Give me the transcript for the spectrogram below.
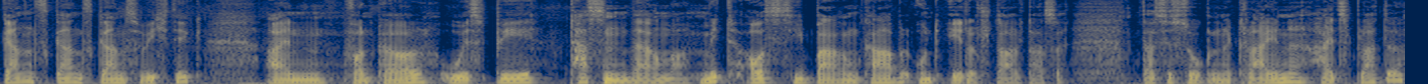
ganz, ganz, ganz wichtig, ein von Pearl USB Tassenwärmer mit ausziehbarem Kabel und Edelstahltasse. Das ist so eine kleine Heizplatte,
